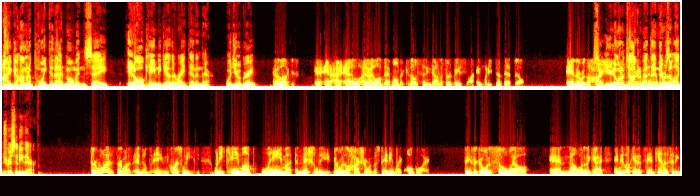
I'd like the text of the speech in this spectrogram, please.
I, I'm going to point to that moment and say it all came together right then and there. Would you agree? And I love, and I, and I love that moment because I was sitting down the third base line when he did that, Bill and there was a hush. So you know what I'm talking about then. There was electricity there. There was, there was, and, um, and, of course when he when he came up lame initially, there was a hush over the stadium, like, oh boy, things are going so well, and now one of the guys, and you look at it, Santana's hitting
